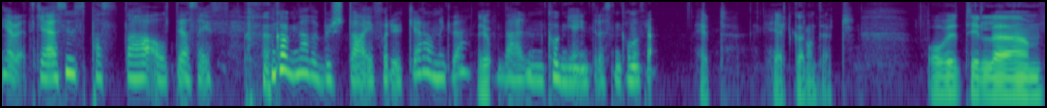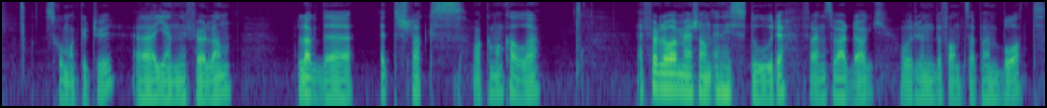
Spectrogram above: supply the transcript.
Jeg vet ikke, jeg syns pasta alltid er safe. Men kongen hadde bursdag i forrige uke, hadde han ikke det? Jo. Der den kongeinteressen kommer fra. Helt, helt garantert. Over til uh, skomakultur. Uh, Jenny Føland lagde et slags Hva kan man kalle det? Jeg føler det var mer sånn en historie fra hennes hverdag, hvor hun befant seg på en båt.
